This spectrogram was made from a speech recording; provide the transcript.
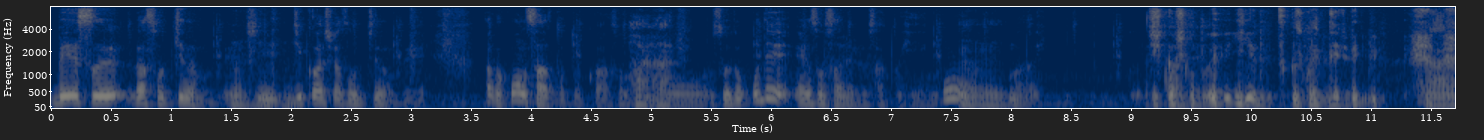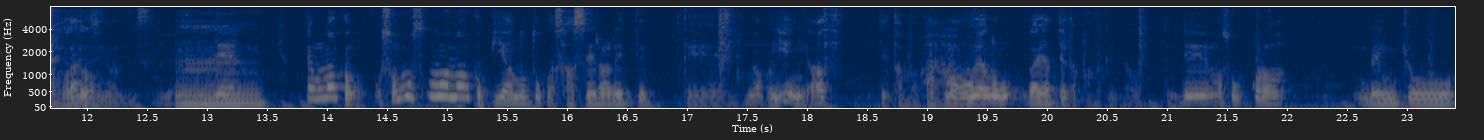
ベースがそっちなので、うんうんうんし軸足はそっちなので、なんかコンサートとかそう,、はいはい。そういうとこで演奏される作品を、うんうん。まあしこしこと家で作ってるっていう感じ。なんですようね。でん。でもなんかそもそもなんかピアノとかさせられてってなんか家にあってたまたま、はいまあ、親のがやってた関係であってで、まあ、そこから勉強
